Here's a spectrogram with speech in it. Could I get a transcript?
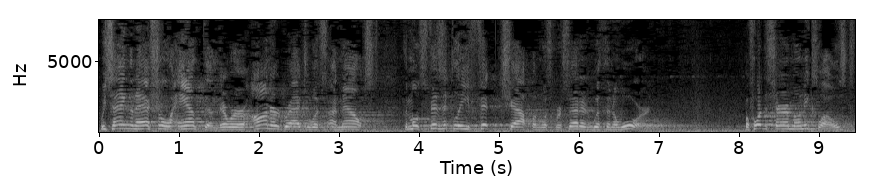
We sang the national anthem, there were honor graduates announced. The most physically fit chaplain was presented with an award. Before the ceremony closed,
